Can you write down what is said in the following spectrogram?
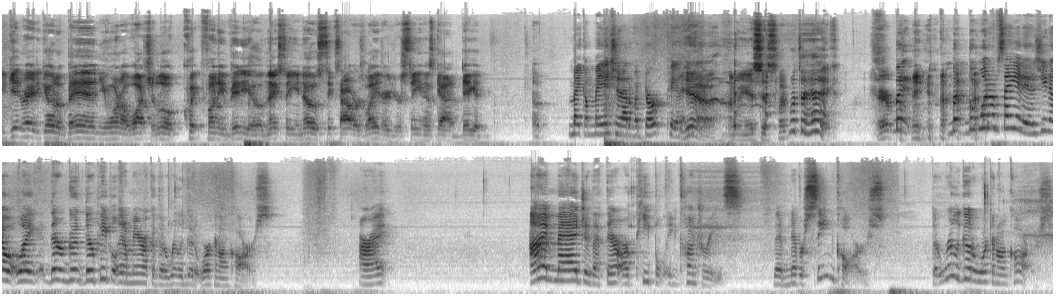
you're getting ready to go to bed, and you want to watch a little quick funny video. Next thing you know, six hours later, you're seeing this guy dig a Make a mansion out of a dirt pit. Yeah, I mean, it's just like what the heck. But, but but what I'm saying is, you know, like there are good there are people in America that are really good at working on cars. All right? I imagine that there are people in countries that have never seen cars that are really good at working on cars.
